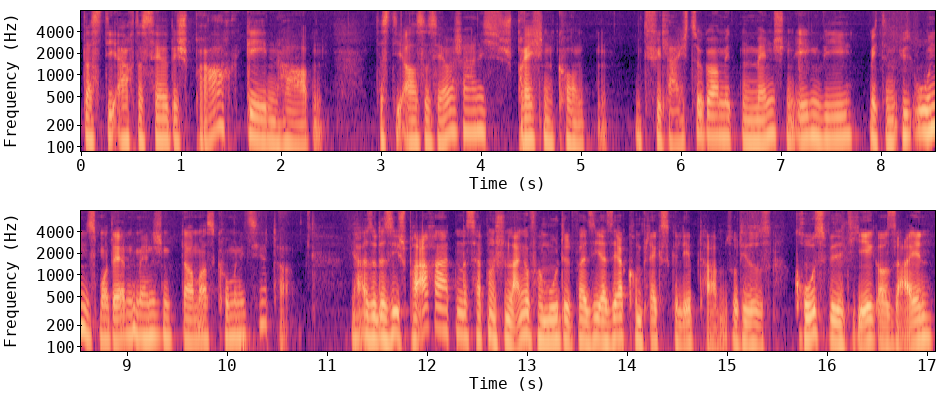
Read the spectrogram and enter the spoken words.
dass die auch dasselbe Sprachgen haben, dass die also sehr wahrscheinlich sprechen konnten und vielleicht sogar mit den Menschen irgendwie, mit den uns modernen Menschen damals kommuniziert haben. Ja, also dass sie Sprache hatten, das hat man schon lange vermutet, weil sie ja sehr komplex gelebt haben. So dieses Großwildjäger sein,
